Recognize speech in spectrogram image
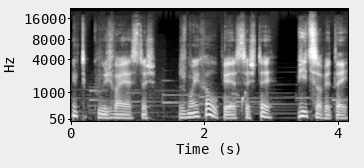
Kim ty kuźwa jesteś? Że w mojej chałupie jesteś, ty. Idź sobie tej.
